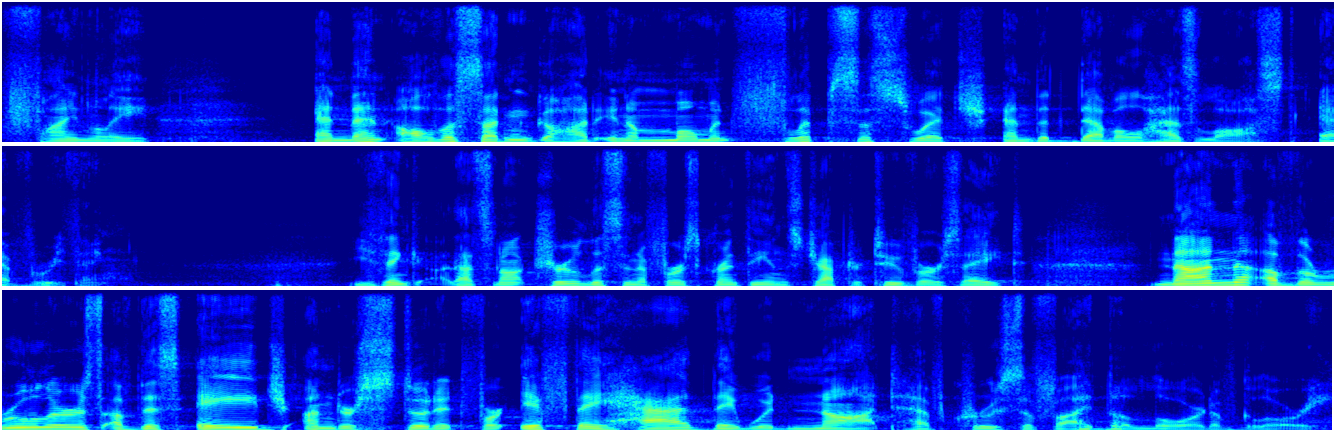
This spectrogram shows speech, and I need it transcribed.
finally. And then all of a sudden, God, in a moment, flips a switch and the devil has lost everything. You think that's not true? Listen to 1 Corinthians chapter 2 verse 8. None of the rulers of this age understood it, for if they had, they would not have crucified the Lord of glory.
